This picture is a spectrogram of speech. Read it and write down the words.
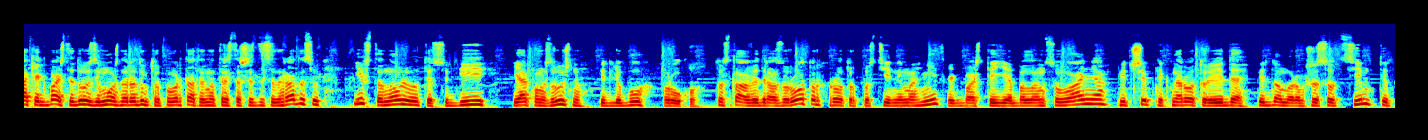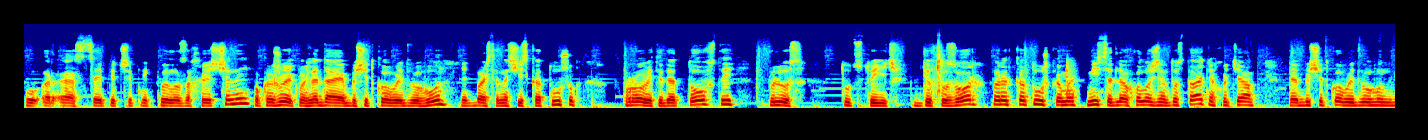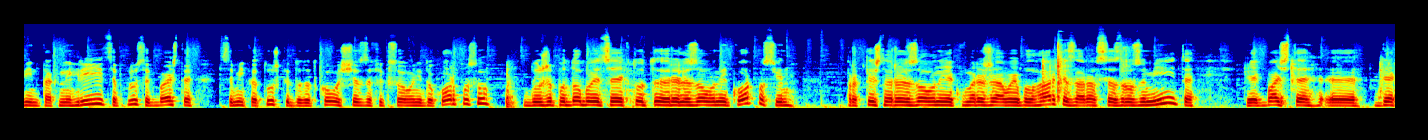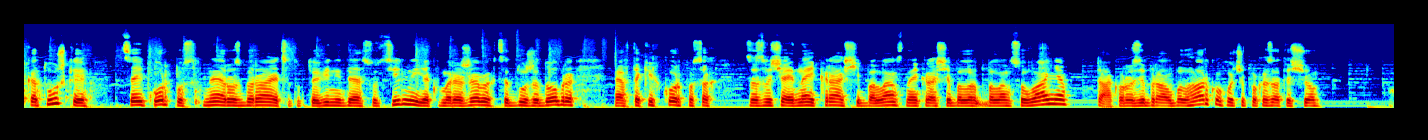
Так, як бачите, друзі, можна редуктор повертати на 360 градусів і встановлювати собі, як вам зручно, під любу руку. Достав відразу ротор, ротор постійний магніт. Як бачите, є балансування. Підшипник на роторі йде під номером 607, типу RS. Цей підшипник пилозахищений. Покажу, як виглядає безщітковий двигун. Як бачите, на 6 катушок. Провід іде товстий, плюс Тут стоїть дифузор перед катушками. Місця для охолодження достатньо, хоча е, безщитковий двигун він так не гріється. Плюс, як бачите, самі катушки додатково ще зафіксовані до корпусу. Дуже подобається, як тут реалізований корпус. Він практично реалізований як в мережевої болгарки. Зараз все зрозумієте. Як бачите, е, де катушки, цей корпус не розбирається. Тобто він йде суцільний, як в мережевих. Це дуже добре. Е, В таких корпусах зазвичай найкращий баланс, найкраще балансування. Так, розібрав болгарку. Хочу показати, що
